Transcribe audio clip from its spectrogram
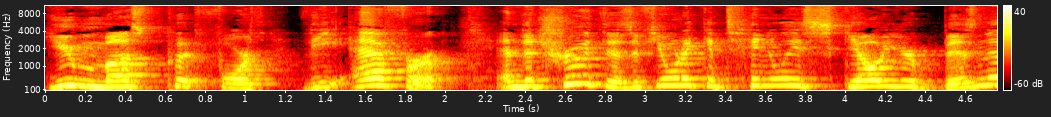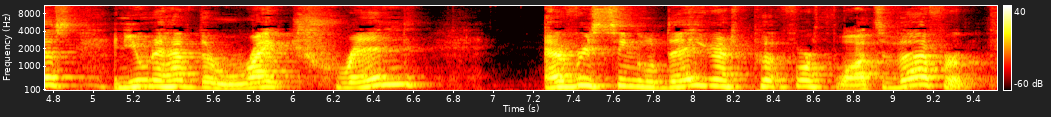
you must put forth the effort. And the truth is, if you want to continually scale your business and you want to have the right trend, every single day, you're going to have to put forth lots of effort.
